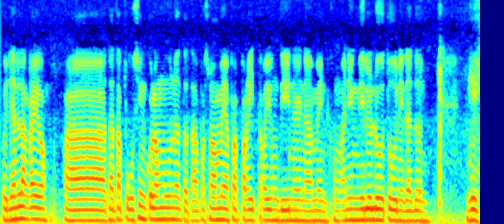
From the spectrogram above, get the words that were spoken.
So dyan lang kayo. Ah, tatapusin ko lang muna to tapos mamaya papakita ko yung dinner namin kung ano yung niluluto nila doon. Okay.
